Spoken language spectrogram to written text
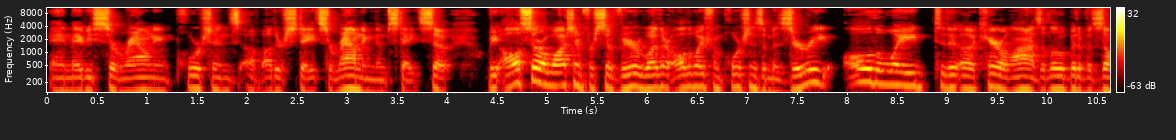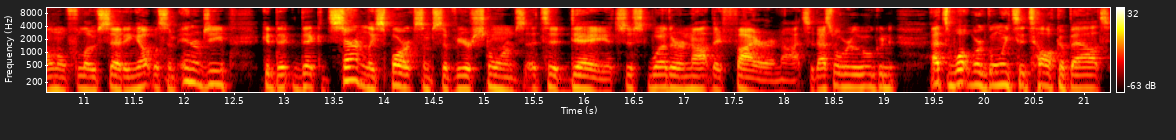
and maybe surrounding portions of other states surrounding them states. So we also are watching for severe weather all the way from portions of Missouri all the way to the uh, Carolinas. A little bit of a zonal flow setting up with some energy could, that could certainly spark some severe storms uh, today. It's just whether or not they fire or not. So that's what we're. That's what we're going to talk about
